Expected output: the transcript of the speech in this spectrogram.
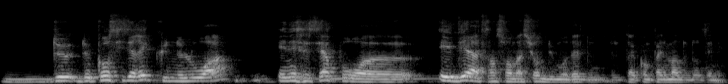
de, considérer qu'une loi est nécessaire pour euh, aider à la transformation du modèle d'accompagnement de nos aînés.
